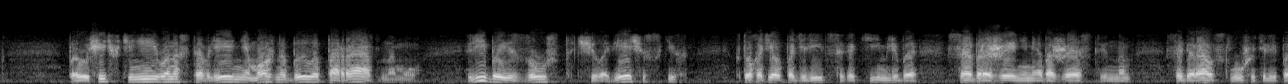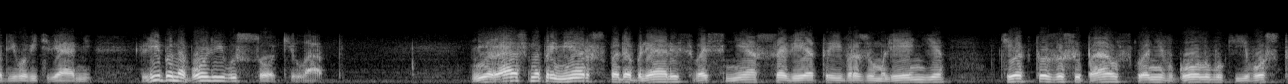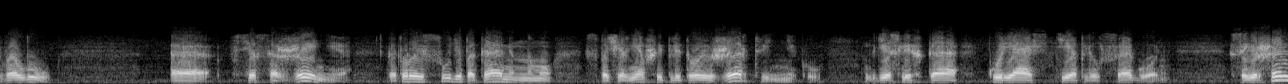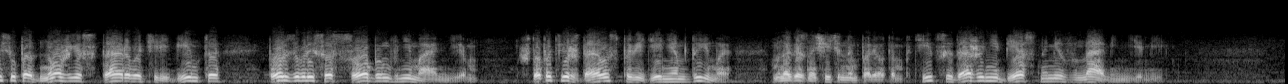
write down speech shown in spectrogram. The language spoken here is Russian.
Получить в тени его наставления можно было по-разному, либо из уст человеческих, кто хотел поделиться какими-либо соображениями о божественном, собирал слушателей под его ветвями, либо на более высокий лад. Не раз, например, сподоблялись во сне советы и вразумления те, кто засыпал, склонив голову к его стволу, а все сожжения, которые, судя по каменному, с почерневшей плитой жертвеннику, где слегка курясь теплился огонь, совершались у подножья старого теребинта, пользовались особым вниманием, что подтверждалось поведением дыма, многозначительным полетом птицы, даже небесными знаменьями.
